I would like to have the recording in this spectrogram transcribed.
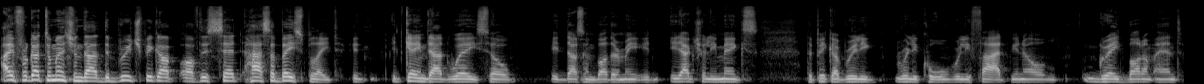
I forgot to mention that the bridge pickup of this set has a base plate. It it came that way, so it doesn't bother me. It it actually makes the pickup really really cool, really fat. You know, great bottom end.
